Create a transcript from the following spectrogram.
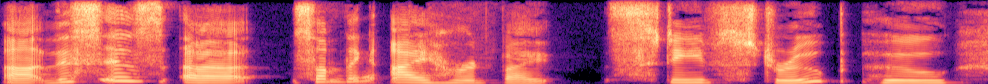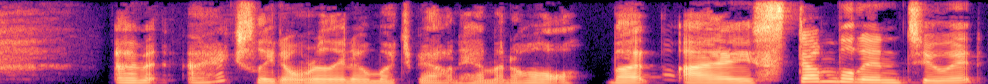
Uh, this is uh, something I heard by Steve Stroop, who um, I actually don't really know much about him at all, but I stumbled into it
